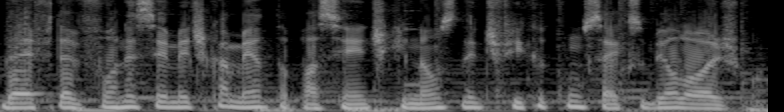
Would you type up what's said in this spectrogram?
DF deve fornecer medicamento a paciente que não se identifica com sexo biológico.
